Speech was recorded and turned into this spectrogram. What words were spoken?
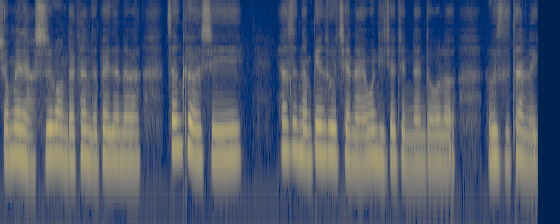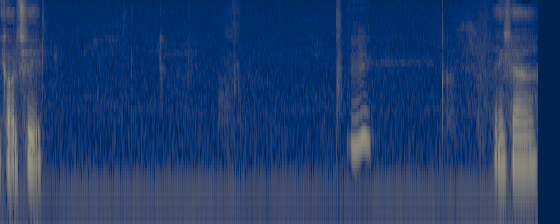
兄妹俩失望的看着佩特拉，真可惜。要是能变出钱来，问题就简单多了。露丝叹了一口气。嗯。等一下，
